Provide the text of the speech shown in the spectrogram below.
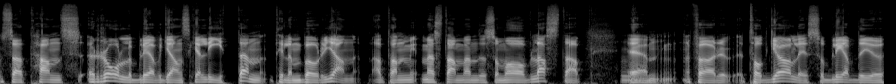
så att hans roll blev ganska liten till en början, att han mest användes som avlasta eh, för Todd Gurley, så blev det ju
